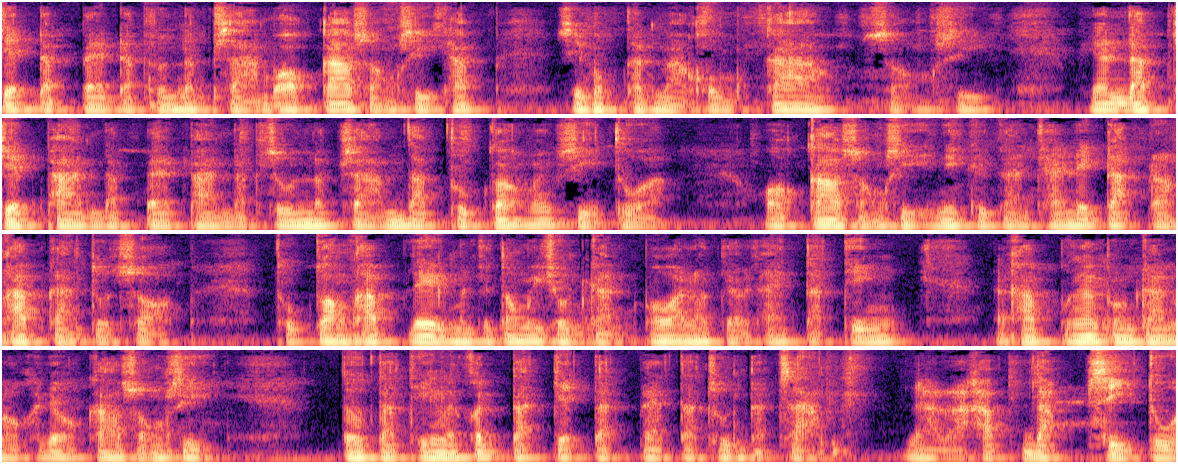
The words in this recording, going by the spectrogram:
7 ดับ 8 ดับ 0 ดับ 3 ออก 9 2 4 ครับ 16 ธันวาคม 9 2 4งั้นดับ 7 ผ่าน ดับ 8 ผ่าน ดับ 0 ดับ 3 ดับถูกต้องทั้ง 4 ตัว ออก 9 2 4 นี่คือการใช้เลขดับนะครับ การตรวจสอบ ถูกต้องครับ เลขมันจะต้องไม่ชนกัน เพราะว่าเราจะใช้ตัดทิ้งนะครับ เพราะงั้นผลการออกก็จะออก 9 2 4 ตัวตัดทิ้งแล้วก็ตัด 7 ตัด 8 ตัด 0 ตัด 3นั่นแหละครับ ดับ 4 ตัว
